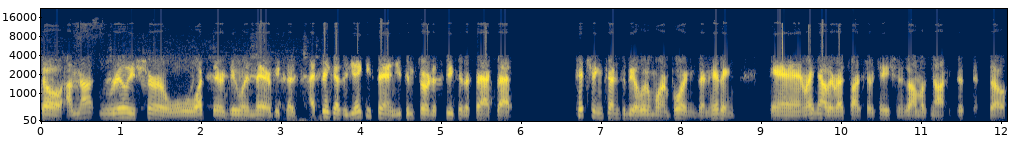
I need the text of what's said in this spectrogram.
So I'm not really sure what they're doing there because I think as a Yankee fan, you can sort of speak to the fact that pitching tends to be a little more important than hitting. And right now the Red Sox rotation is almost non-existent. So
